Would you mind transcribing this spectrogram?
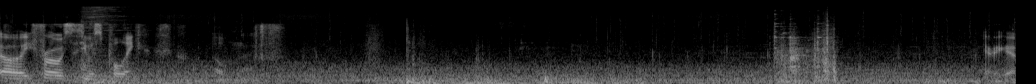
Oh, he froze as he was pulling. Oh, nice. There we go.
